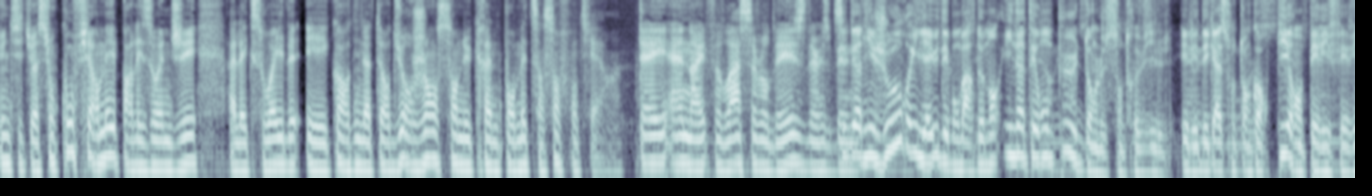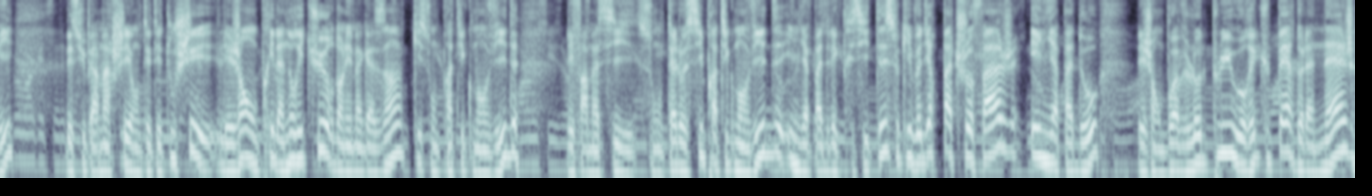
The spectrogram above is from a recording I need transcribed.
Une situation confirmée par les ONG. Alex Wade est coordinateur d'urgence en Ukraine pour Médecins sans frontières. Ces derniers jours, il y a eu des bombardements ininterrompus dans le centre-ville et les dégâts sont encore pires en périphérie. Les supermarchés ont été touchés, les gens ont pris la nourriture dans les magasins qui sont pratiquement vides. Les pharmacies sont elles aussi pratiquement vides, il n'y a pas d'électricité, ce qui veut dire pas de chauffage et il n'y a pas d'eau. Les gens boivent l'eau de pluie ou récupèrent de la neige.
